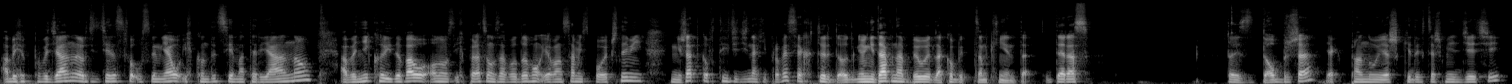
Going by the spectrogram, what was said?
aby ich odpowiedzialne rodzicielstwo uwzględniało ich kondycję materialną, aby nie kolidowało ono z ich pracą zawodową i awansami społecznymi, nierzadko w tych dziedzinach i profesjach, które do niedawna były dla kobiet zamknięte. I teraz to jest dobrze, jak planujesz, kiedy chcesz mieć dzieci,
